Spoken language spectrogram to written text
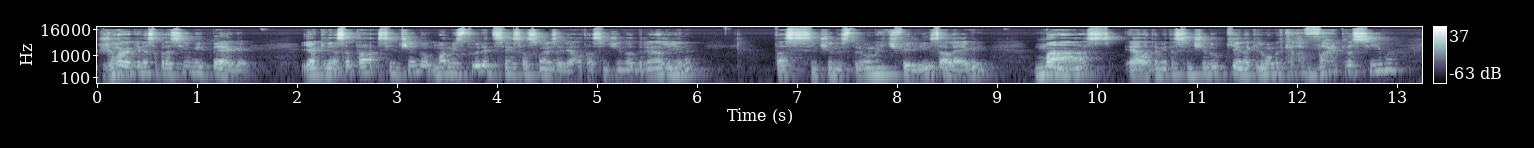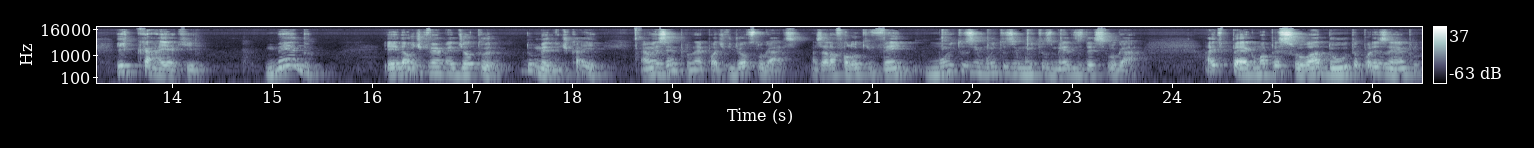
joga a criança para cima e pega. E a criança está sentindo uma mistura de sensações ali. Ela está sentindo adrenalina, está se sentindo extremamente feliz, alegre, mas ela também está sentindo o quê? Naquele momento que ela vai para cima e cai aqui. Medo. E aí, da onde que vem o medo de altura? Do medo de cair. É um exemplo, né? Pode vir de outros lugares. Mas ela falou que vem muitos e muitos e muitos medos desse lugar. Aí tu pega uma pessoa adulta, por exemplo,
